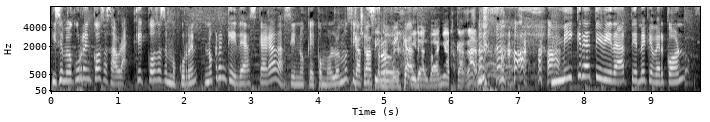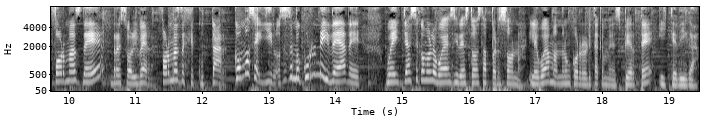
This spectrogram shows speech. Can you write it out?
Y se me ocurren cosas. Ahora, ¿qué cosas se me ocurren? No crean que ideas cagadas, sino que como lo hemos dicho, Catastro- Sino Tróficas. ir al baño a cagar. mi creatividad tiene que ver con formas de resolver, formas de ejecutar, cómo seguir. O sea, se me ocurre una idea de, güey, ya sé cómo le voy a decir esto a esta persona. Le voy a mandar un correo ahorita que me despierte y que diga,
